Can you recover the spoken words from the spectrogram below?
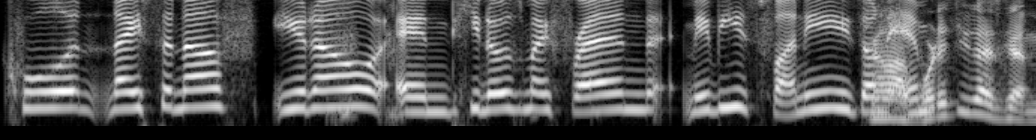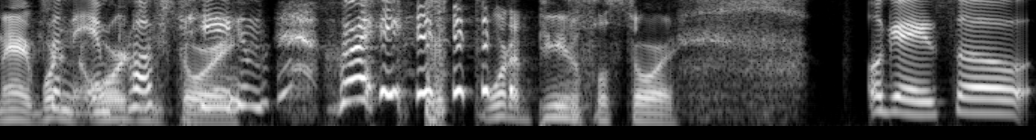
cool and nice enough, you know, and he knows my friend. Maybe he's funny. He's on God, an, what if you guys got married? What an an, improv story. team, right? what a beautiful story. okay, so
